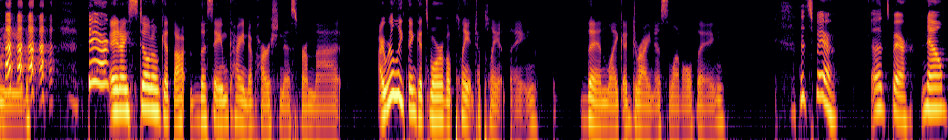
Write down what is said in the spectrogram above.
weed. Fair. And I still don't get the, the same kind of harshness from that. I really think it's more of a plant to plant thing than like a dryness level thing. That's fair. That's fair. Now,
